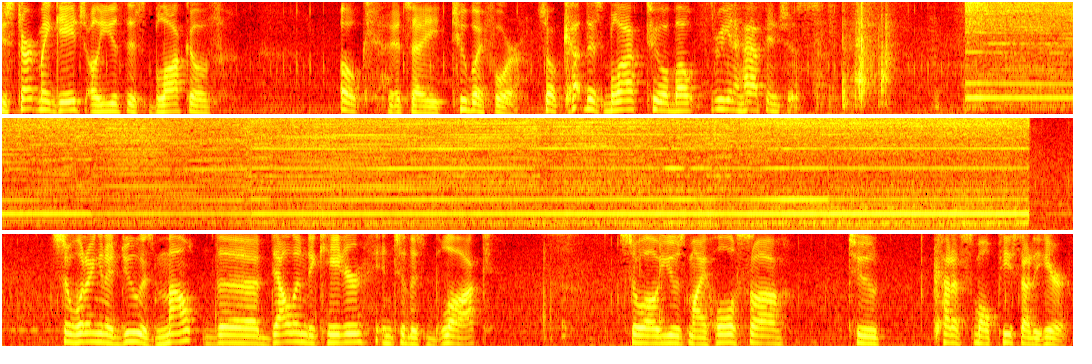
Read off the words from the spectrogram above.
To start my gauge, I'll use this block of oak. It's a 2 by 4 So I'll cut this block to about three and a half inches. So what I'm going to do is mount the dial indicator into this block. So I'll use my hole saw to cut a small piece out of here.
